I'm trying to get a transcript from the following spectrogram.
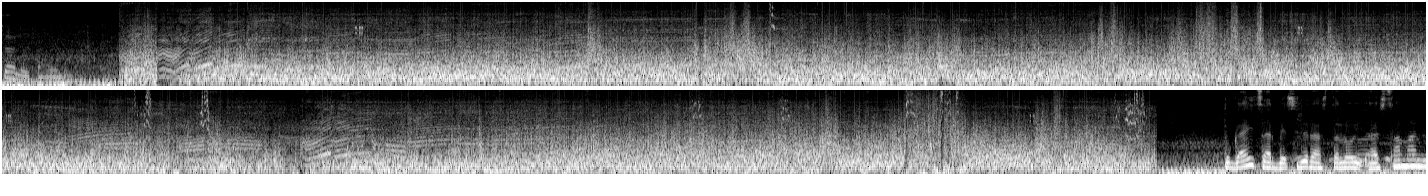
চলো তাহলে। তো গাইস আর বেশি রাস্তা লই আর সামান্য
